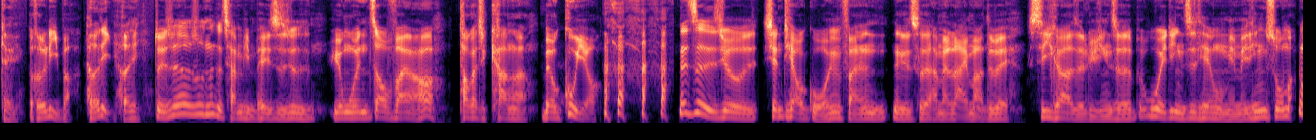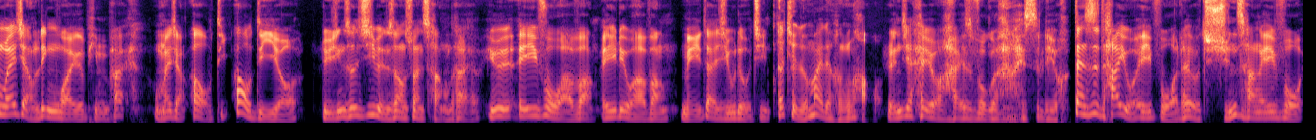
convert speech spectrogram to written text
对，合理吧？合理，合理。对，所以他说那个产品配置就是原文照翻啊，掏个起康啊，没有贵哦。那这就先跳过，因为反正那个车还没来嘛，对不对？C Class 的旅行车未定之天，我们也没听说嘛。那我们来讲另外一个品牌，我们来讲奥迪，奥迪哦。旅行车基本上算常态，因为 A4 Avant、A6 Avant 每一代几乎都有进，而且都卖得很好。人家还有 RS4 跟 RS6，但是它有 A4 啊，它有寻常 A4、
